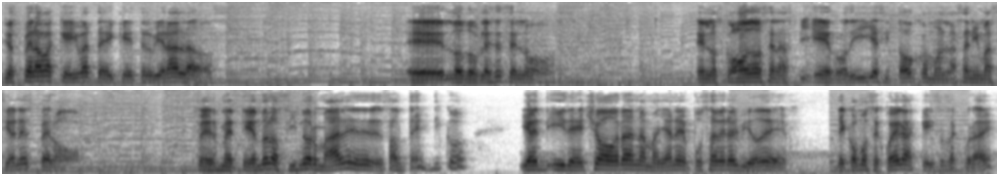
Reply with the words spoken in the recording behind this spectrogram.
Yo esperaba que iba te, que tuviera los eh, los dobleces en los en los codos, en las eh, rodillas y todo como en las animaciones, pero pues metiéndolo así normal es, auténtico. Y, y de hecho ahora en la mañana me puse a ver el video de de cómo se juega que hizo Sakurai.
